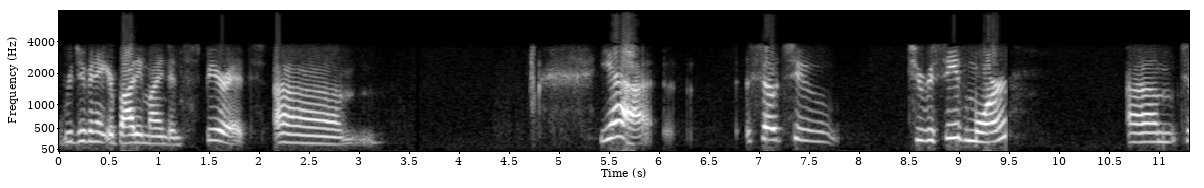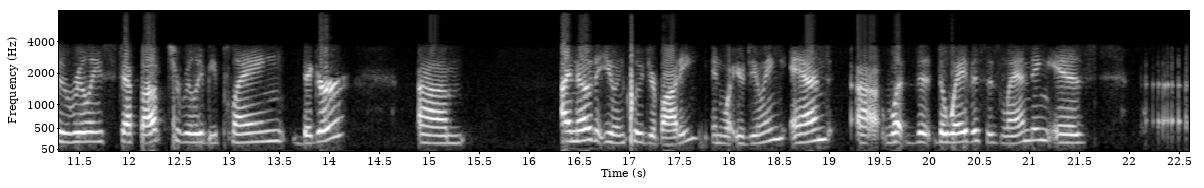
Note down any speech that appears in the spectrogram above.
Rejuvenate your body, mind, and spirit. Um, yeah, so to to receive more, um, to really step up, to really be playing bigger. Um, I know that you include your body in what you're doing, and uh, what the the way this is landing is uh,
